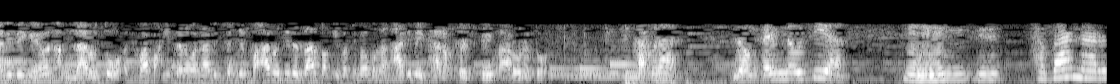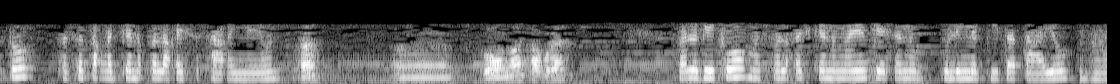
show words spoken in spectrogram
anime ngayon ang Naruto at ipapakita naman namin sa inyo paano dinadabak iba't ibang mga anime characters ngayong araw na to. Sakura, long time no see ah. Haba, Naruto. Mas natangad ka na pala kaysa sa akin ngayon. Ha? Ah, oo nga, Sakura. Palagay ko, mas malakas ka na ngayon kaysa nung huling nagkita tayo. Ha?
